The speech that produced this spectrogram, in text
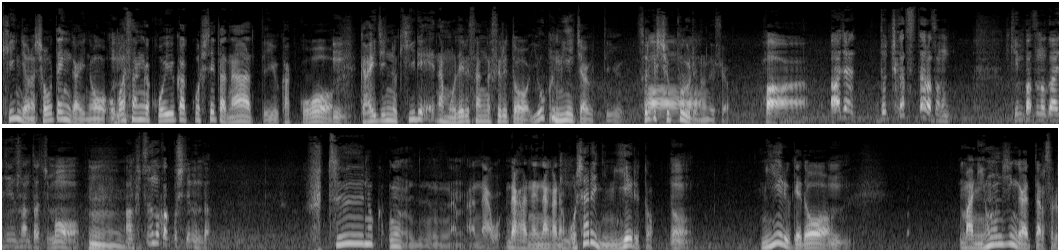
近所の商店街のおばさんがこういう格好してたなっていう格好を、あ。うん。外人の綺麗なモデルさんがするとよく見えちゃうっていうそれがシュプールなんですよはい、あ。じゃあ、どっちかっつったら、その、金髪の外人さんたちも、うんあの普通の格好してるんだ。普通のかうんななだからねなんかね、うんおしゃれに見えるとうん。見えるけど、うん。まあ日本人がやったらそれ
